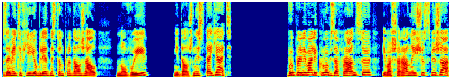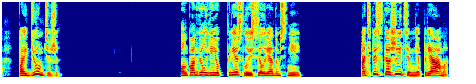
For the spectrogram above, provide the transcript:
Заметив ее бледность, он продолжал, но вы не должны стоять. Вы проливали кровь за Францию, и ваша рана еще свежа. Пойдемте же. Он подвел ее к креслу и сел рядом с ней. «А теперь скажите мне прямо,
